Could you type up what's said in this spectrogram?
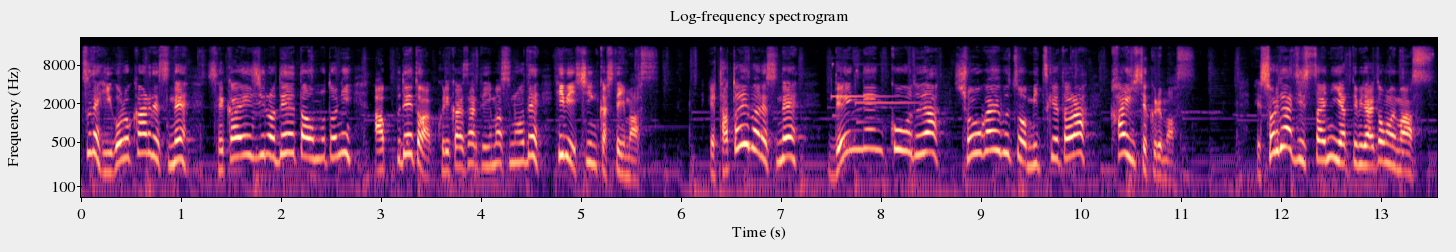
常日頃からですね世界中のデータをもとにアップデートが繰り返されていますので日々進化しています。例えばですね電源コードや障害物を見つけたら回避してくれます。それでは実際にやってみたいと思います。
